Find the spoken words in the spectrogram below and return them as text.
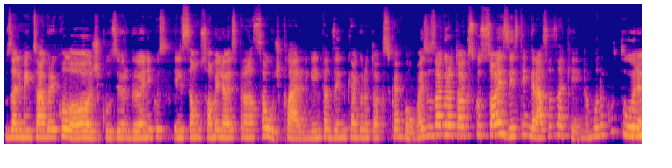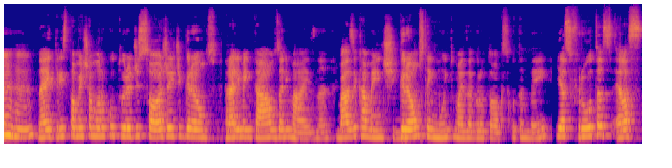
os alimentos agroecológicos e orgânicos, eles são só melhores para nossa saúde. Claro, ninguém está dizendo que agrotóxico é bom, mas os agrotóxicos só existem graças a quê? A monocultura. Uhum. Né, e principalmente a monocultura de soja e de grãos para alimentar os animais, né? Basicamente, grãos têm muito mais agrotóxico também e as frutas, elas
